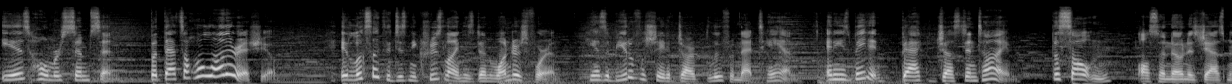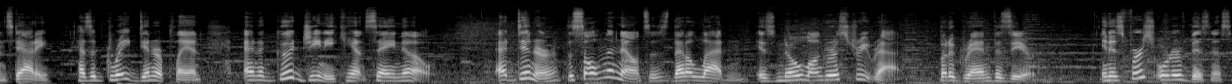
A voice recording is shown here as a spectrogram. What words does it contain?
is Homer Simpson, but that's a whole other issue. It looks like the Disney Cruise Line has done wonders for him. He has a beautiful shade of dark blue from that tan, and he's made it back just in time. The Sultan, also known as Jasmine's daddy, has a great dinner planned, and a good genie can't say no. At dinner, the Sultan announces that Aladdin is no longer a street rat, but a grand vizier. In his first order of business,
